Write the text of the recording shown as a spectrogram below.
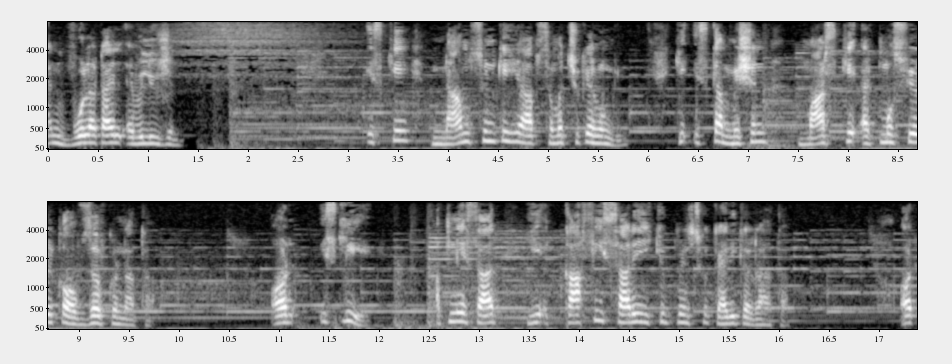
and volatile evolution इसके नाम सुन के ही आप समझ चुके होंगे कि इसका मिशन मार्स के एटमॉस्फेयर को ऑब्ज़र्व करना था। और इसलिए अपने साथ ये काफ़ी सारे इक्विपमेंट्स को कैरी कर रहा था। और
